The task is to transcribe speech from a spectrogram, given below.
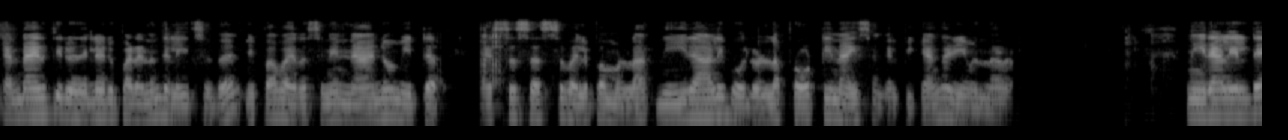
രണ്ടായിരത്തി ഇരുപതിലെ ഒരു പഠനം തെളിയിച്ചത് നിപ്പ വൈറസിനെ നാനോമീറ്റർ എസ് എസ് എസ് വലുപ്പമുള്ള നീരാളി പോലുള്ള പ്രോട്ടീനായി സങ്കല്പിക്കാൻ കഴിയുമെന്നാണ്. നീരാളികളുടെ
